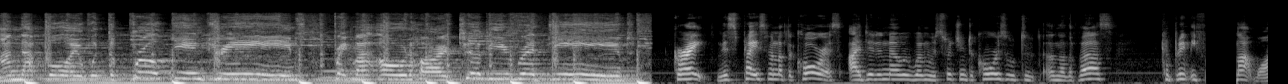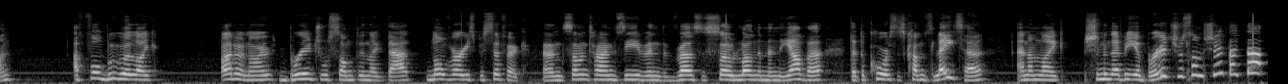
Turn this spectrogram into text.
I'm that boy with the broken dreams Break my own heart to be redeemed Great. Misplacement of the chorus. I didn't know when we were switching to chorus or to another verse. Completely that one. I thought we were like I don't know, bridge or something like that. Not very specific. And sometimes even the verse is so long and then the other that the chorus comes later. And I'm like, shouldn't there be a bridge or some shit like that?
